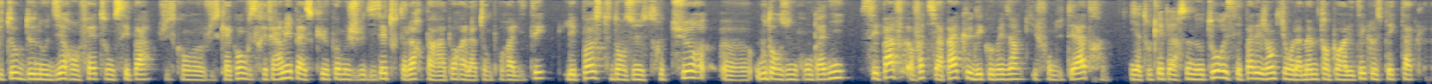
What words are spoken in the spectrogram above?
plutôt que de nous dire en fait on ne sait pas jusqu'à quand vous serez fermé, parce que comme je le disais tout à l'heure par rapport à la temporalité, les postes dans une structure euh, ou dans une compagnie, c'est pas, en fait, il n'y a pas que des comédiens qui font du théâtre il y a toutes les personnes autour et c'est pas des gens qui ont la même temporalité que le spectacle.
